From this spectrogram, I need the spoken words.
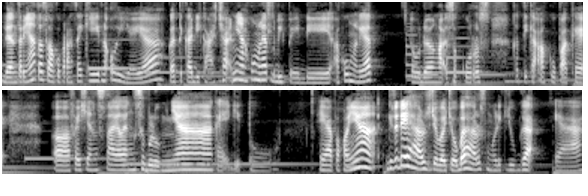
Dan ternyata setelah aku praktekin oh iya ya ketika di kaca nih aku ngeliat lebih pede. Aku ngeliat ya udah nggak sekurus ketika aku pakai uh, fashion style yang sebelumnya kayak gitu ya pokoknya gitu deh harus coba-coba harus ngulik juga ya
